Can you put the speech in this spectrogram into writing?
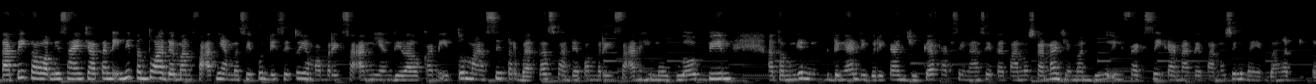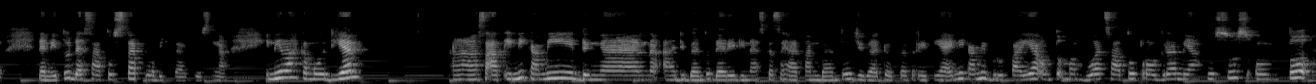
Tapi kalau misalnya catatan ini tentu ada manfaatnya meskipun di situ yang pemeriksaan yang dilakukan itu masih terbatas pada pemeriksaan hemoglobin atau mungkin dengan diberikan juga vaksinasi tetanus karena zaman dulu infeksi karena tetanus ini banyak banget gitu. Dan itu udah satu step lebih bagus. Nah inilah kemudian Uh, saat ini kami dengan uh, dibantu dari Dinas Kesehatan Bantul juga Dr. Tritia ini kami berupaya untuk membuat satu program yang khusus untuk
